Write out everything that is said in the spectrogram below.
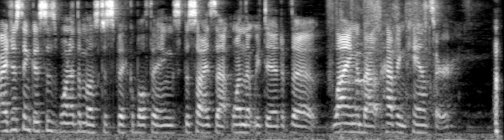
I just think this is one of the most despicable things, besides that one that we did, the lying about having cancer.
